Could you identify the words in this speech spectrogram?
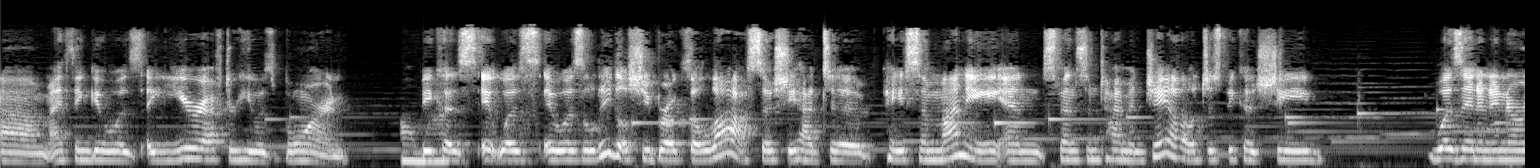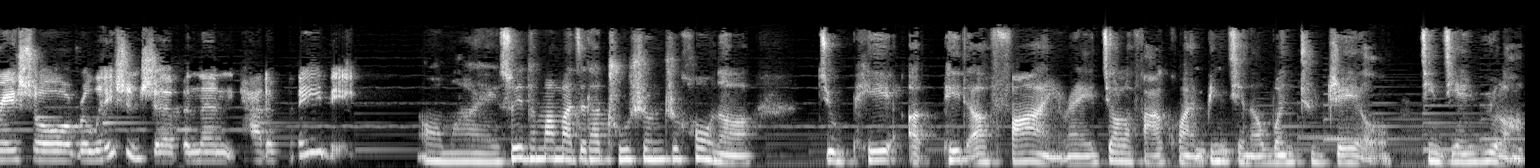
um, i think it was a year after he was born 哦 because it was it was illegal she broke the law so she had to pay some money and spend some time in jail just because she was in an interracial relationship and then had a baby 哦 my，所以他妈妈在他出生之后呢， 就 pay a paid a fine，right，交了罚款，并且呢 went to jail 进监狱了。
